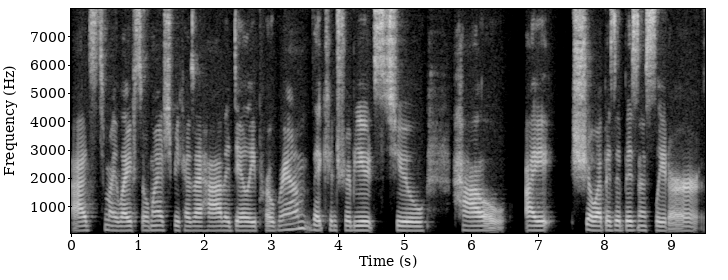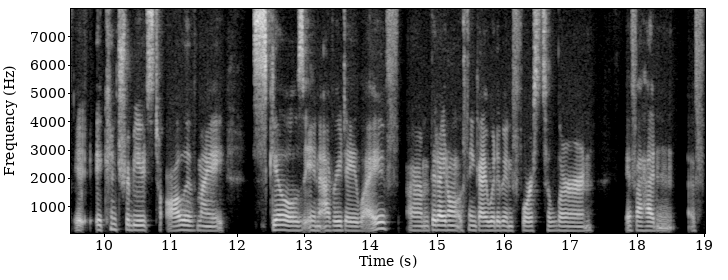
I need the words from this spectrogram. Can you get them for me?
adds to my life so much because I have a daily program that contributes to how I show up as a business leader. It, it contributes to all of my skills in everyday life um, that I don't think I would have been forced to learn if I hadn't, if,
